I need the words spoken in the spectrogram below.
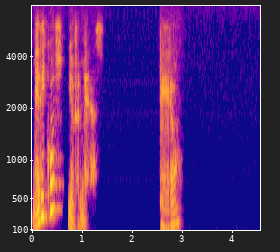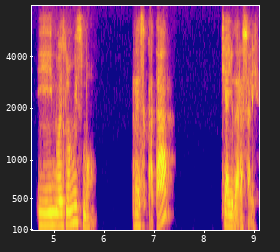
médicos y enfermeras, pero, y no es lo mismo rescatar que ayudar a salir.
